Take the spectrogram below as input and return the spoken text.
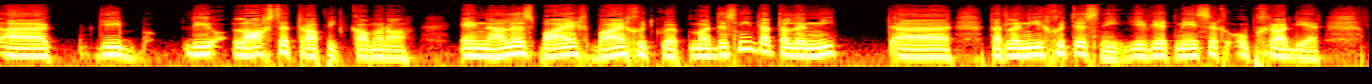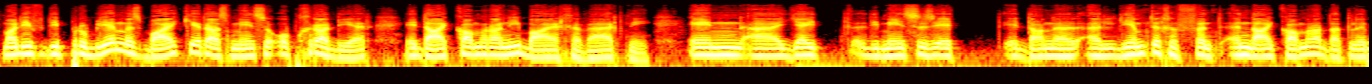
uh die die laagste trappie kamera en hulle is baie baie goedkoop, maar dis nie dat hulle nie uh dat hulle nie goed is nie. Jy weet mense opgradeer. Maar die die probleem is baie keer as mense opgradeer, het daai kamera nie baie gewerk nie. En uh jy het, die mense het het dan 'n leemte gevind in daai kamera dat hulle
